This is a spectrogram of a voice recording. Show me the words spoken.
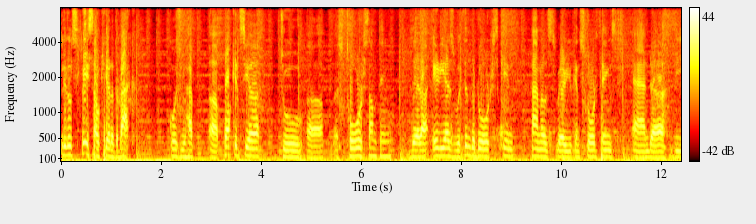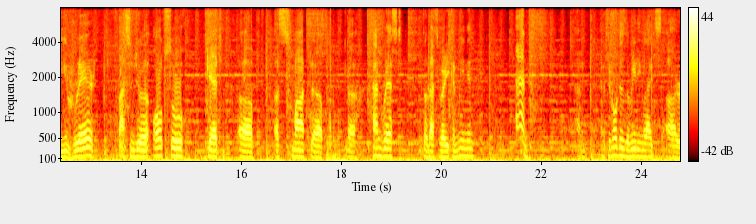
little space out here at the back. Of course you have uh, pockets here to uh, store something. There are areas within the door skin panels where you can store things. And uh, the rear passenger also get uh, a smart uh, handrest so that's very convenient. And and if you notice the reading lights are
